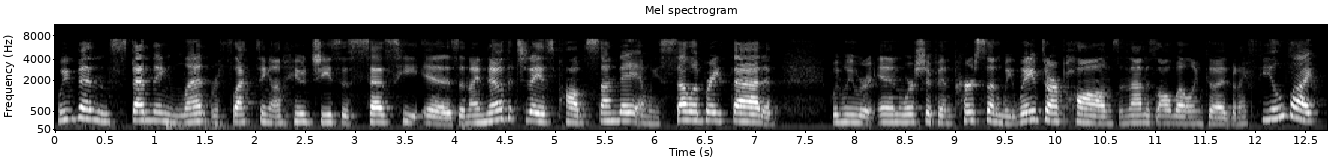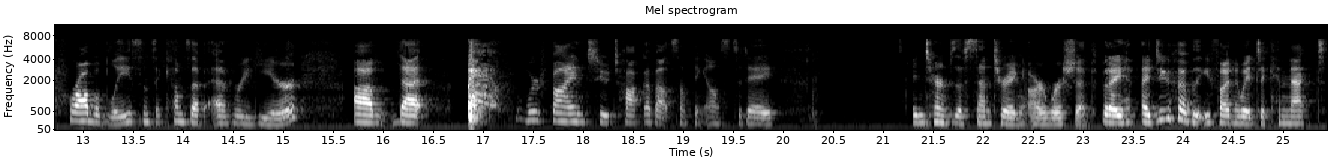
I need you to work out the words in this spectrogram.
we've been spending Lent reflecting on who Jesus says he is. And I know that today is Palm Sunday and we celebrate that. And when we were in worship in person, we waved our palms, and that is all well and good. But I feel like probably, since it comes up every year, um, that we're fine to talk about something else today in terms of centering our worship. But I, I do hope that you find a way to connect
